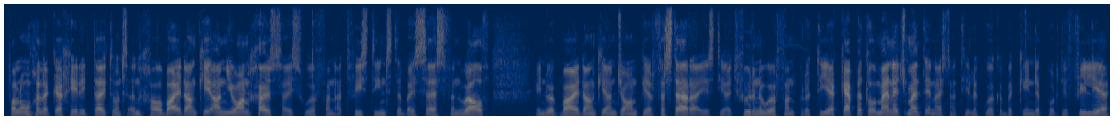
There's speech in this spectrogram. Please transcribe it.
Val ongelukkig hierdie tyd ons ingehaal. Baie dankie aan Johan Gous, hy is hoof van adviesdienste by Sasfin Wealth en ook baie dankie aan Jean-Pierre Verster, hy is die uitvoerende hoof van Protea Capital Management en hy's natuurlik ook 'n bekende portefeulje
